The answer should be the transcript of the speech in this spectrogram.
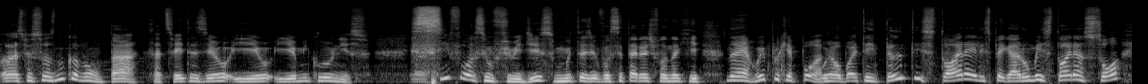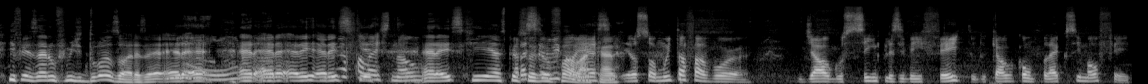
as pessoas nunca vão estar satisfeitas e eu, e eu, e eu me incluo nisso. É. Se fosse um filme disso, muita gente, você estaria hoje falando aqui, não é ruim porque, pô, o Hellboy tem tanta história, eles pegaram uma história só e fizeram um filme de duas horas. Era, era, Não, era, era, era, era, isso falar que, isso, não. era isso que as pessoas iam falar, conhece. cara. Eu sou muito a favor de algo simples e bem feito do que algo complexo e mal feito.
